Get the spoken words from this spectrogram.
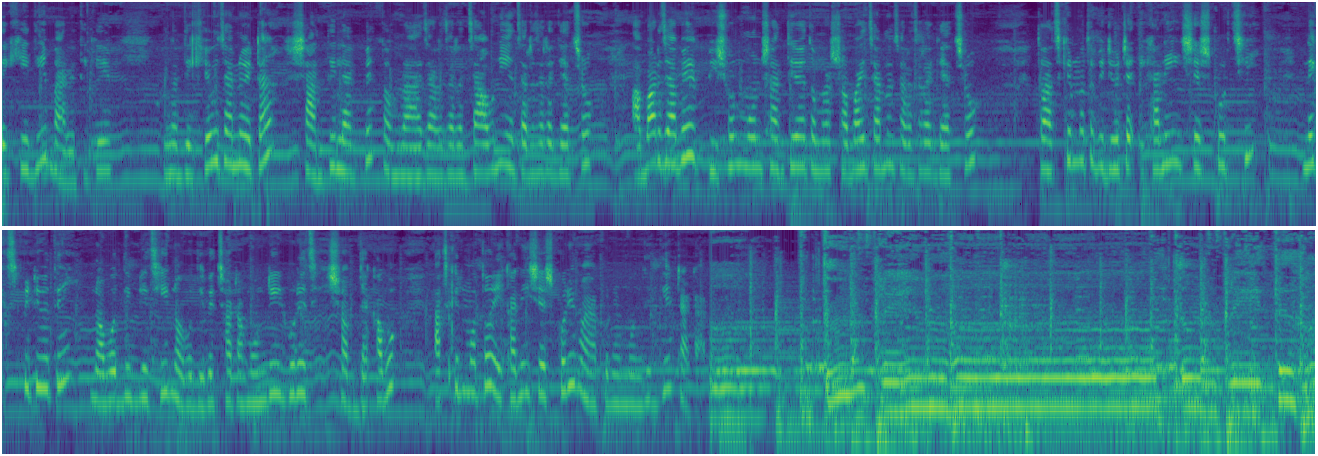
দেখিয়ে দিই। বাইরে থেকে তোমরা দেখেও জানো এটা শান্তি লাগবে তোমরা যারা যারা যাওনি আর যারা যারা গেছো আবার যাবে ভীষণ মন শান্তি হয় তোমরা সবাই জানো যারা যারা গেছো তো আজকের মতো ভিডিওটা এখানেই শেষ করছি নেক্সট ভিডিওতে নবদ্বীপ গেছি নবদ্বীপের ছটা মন্দির ঘুরেছি সব দেখাবো আজকের মতো এখানেই শেষ করি মায়াপুরের মন্দির দিয়ে টাটা तुम प्रेम हो तुम प्रीत हो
